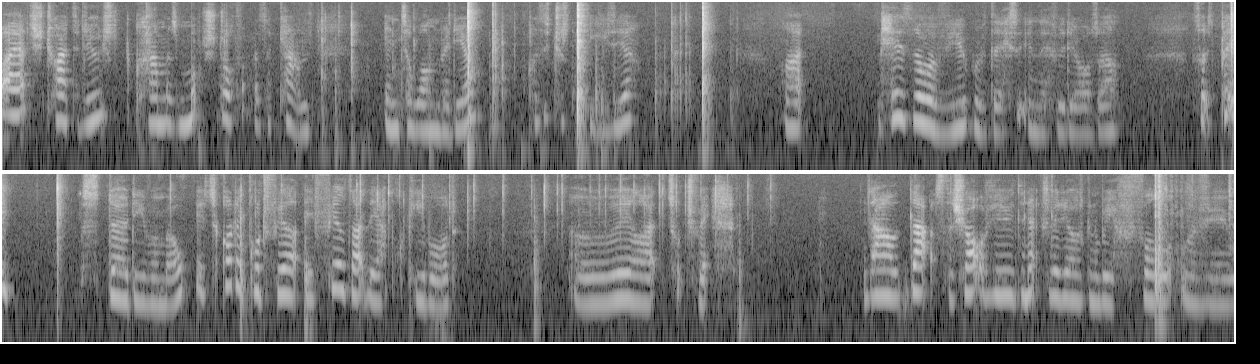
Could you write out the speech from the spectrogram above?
what I actually try to do is cram as much stuff as I can into one video because it's just easier. Like, here's the review with this in this video as well. So it's pretty sturdy remote. It's got a good feel. It feels like the Apple keyboard. I really like the touch of it. Now that's the short review. The next video is going to be a full review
